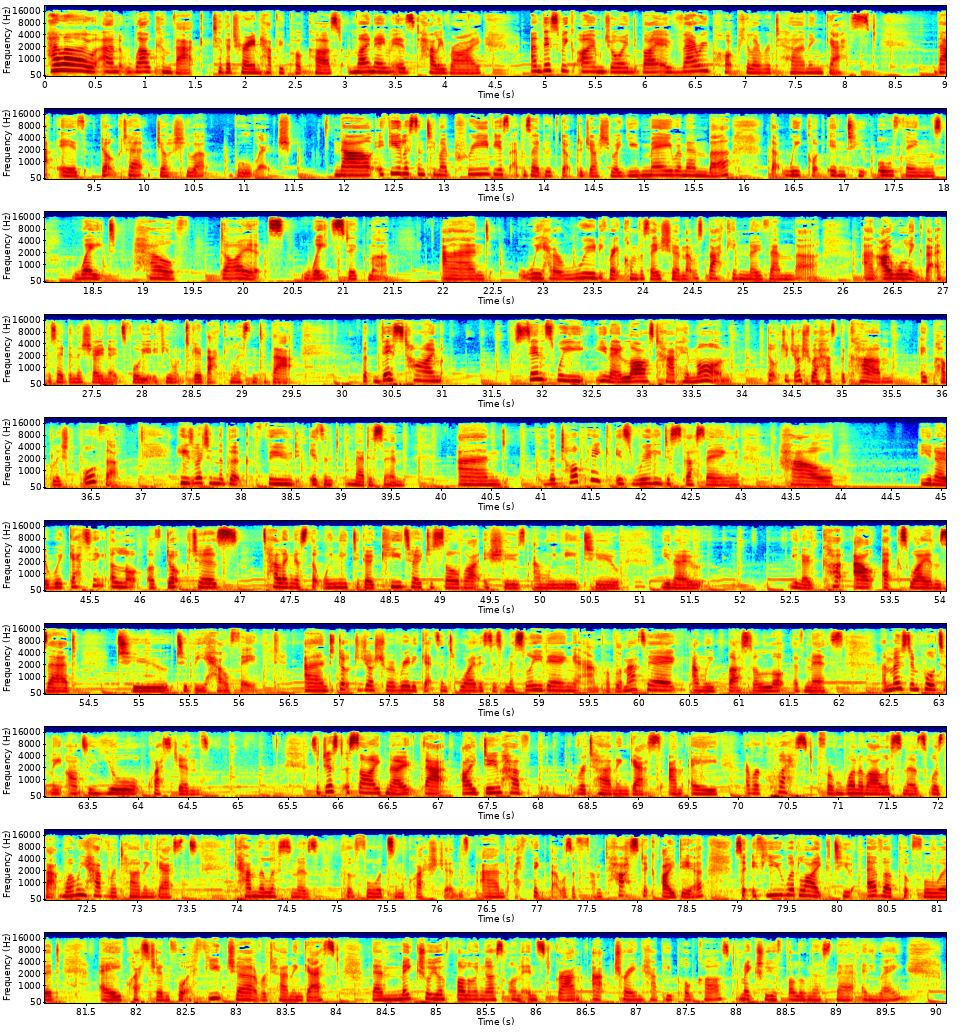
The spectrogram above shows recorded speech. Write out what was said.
Hello, and welcome back to the Train Happy podcast. My name is Tally Rye, and this week I am joined by a very popular returning guest. That is Dr. Joshua Wolrich. Now, if you listened to my previous episode with Dr. Joshua, you may remember that we got into all things weight, health, diets, weight stigma. And we had a really great conversation that was back in November. And I will link that episode in the show notes for you if you want to go back and listen to that. But this time, since we, you know, last had him on, Dr. Joshua has become a published author. He's written the book Food Isn't Medicine, and the topic is really discussing how you know, we're getting a lot of doctors telling us that we need to go keto to solve our issues and we need to, you know, you know, cut out X, Y, and Z to to be healthy. And Dr. Joshua really gets into why this is misleading and problematic, and we bust a lot of myths, and most importantly, answer your questions so, just a side note that I do have returning guests, and a, a request from one of our listeners was that when we have returning guests, can the listeners put forward some questions? And I think that was a fantastic idea. So, if you would like to ever put forward a question for a future returning guest, then make sure you're following us on Instagram at Train Happy Podcast. Make sure you're following us there anyway,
